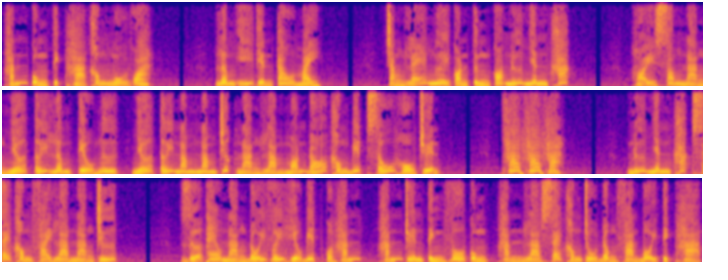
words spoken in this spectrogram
Hắn cùng tịch hạ không ngủ qua. Lâm ý tiện cao mày. Chẳng lẽ ngươi còn từng có nữ nhân khác? Hỏi xong nàng nhớ tới Lâm Tiểu Ngư, nhớ tới 5 năm trước nàng làm món đó không biết xấu hổ chuyện. Ha ha ha! Nữ nhân khác sẽ không phải là nàng chứ? Dựa theo nàng đối với hiểu biết của hắn, hắn chuyên tình vô cùng, hẳn là sẽ không chủ động phản bội tịch hạ.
